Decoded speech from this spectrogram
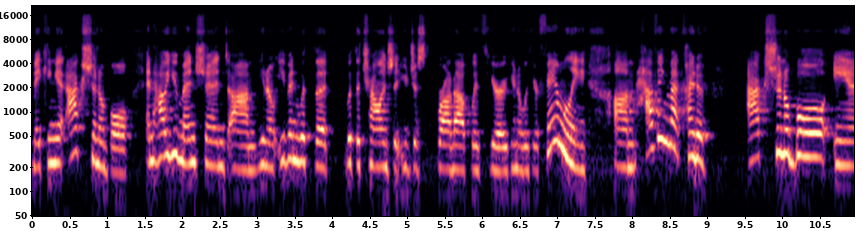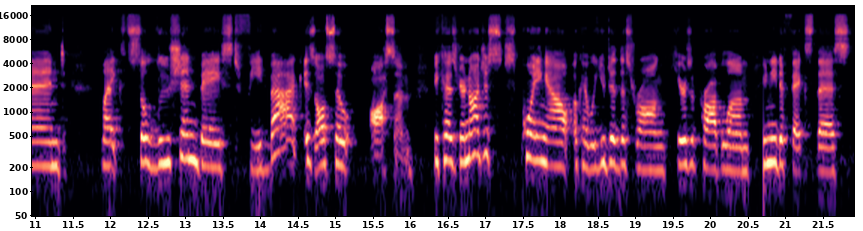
making it actionable. And how you mentioned, um, you know, even with the with the challenge that you just brought up with your, you know, with your family, um, having that kind of actionable and like solution based feedback is also awesome because you're not just pointing out, okay, well, you did this wrong. Here's a problem. You need to fix this.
